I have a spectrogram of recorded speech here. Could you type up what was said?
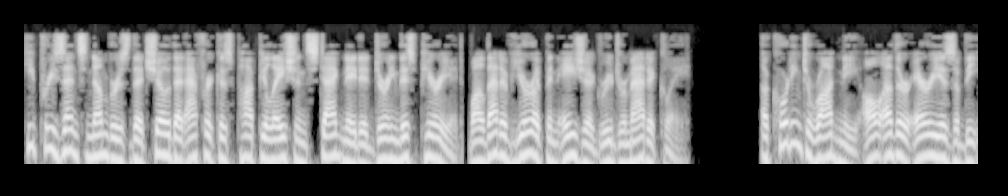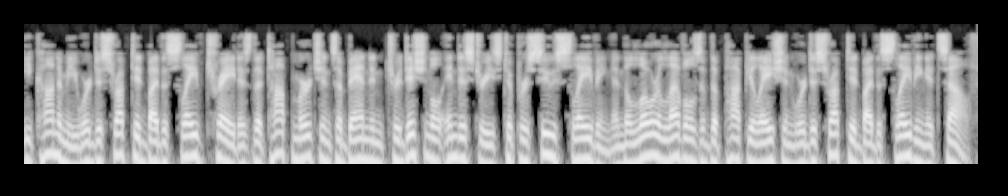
He presents numbers that show that Africa's population stagnated during this period, while that of Europe and Asia grew dramatically. According to Rodney all other areas of the economy were disrupted by the slave trade as the top merchants abandoned traditional industries to pursue slaving and the lower levels of the population were disrupted by the slaving itself.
